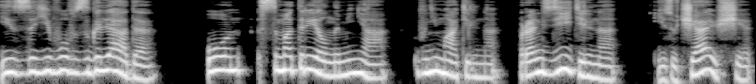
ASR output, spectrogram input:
из-за его взгляда. Он смотрел на меня внимательно, пронзительно, изучающе.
